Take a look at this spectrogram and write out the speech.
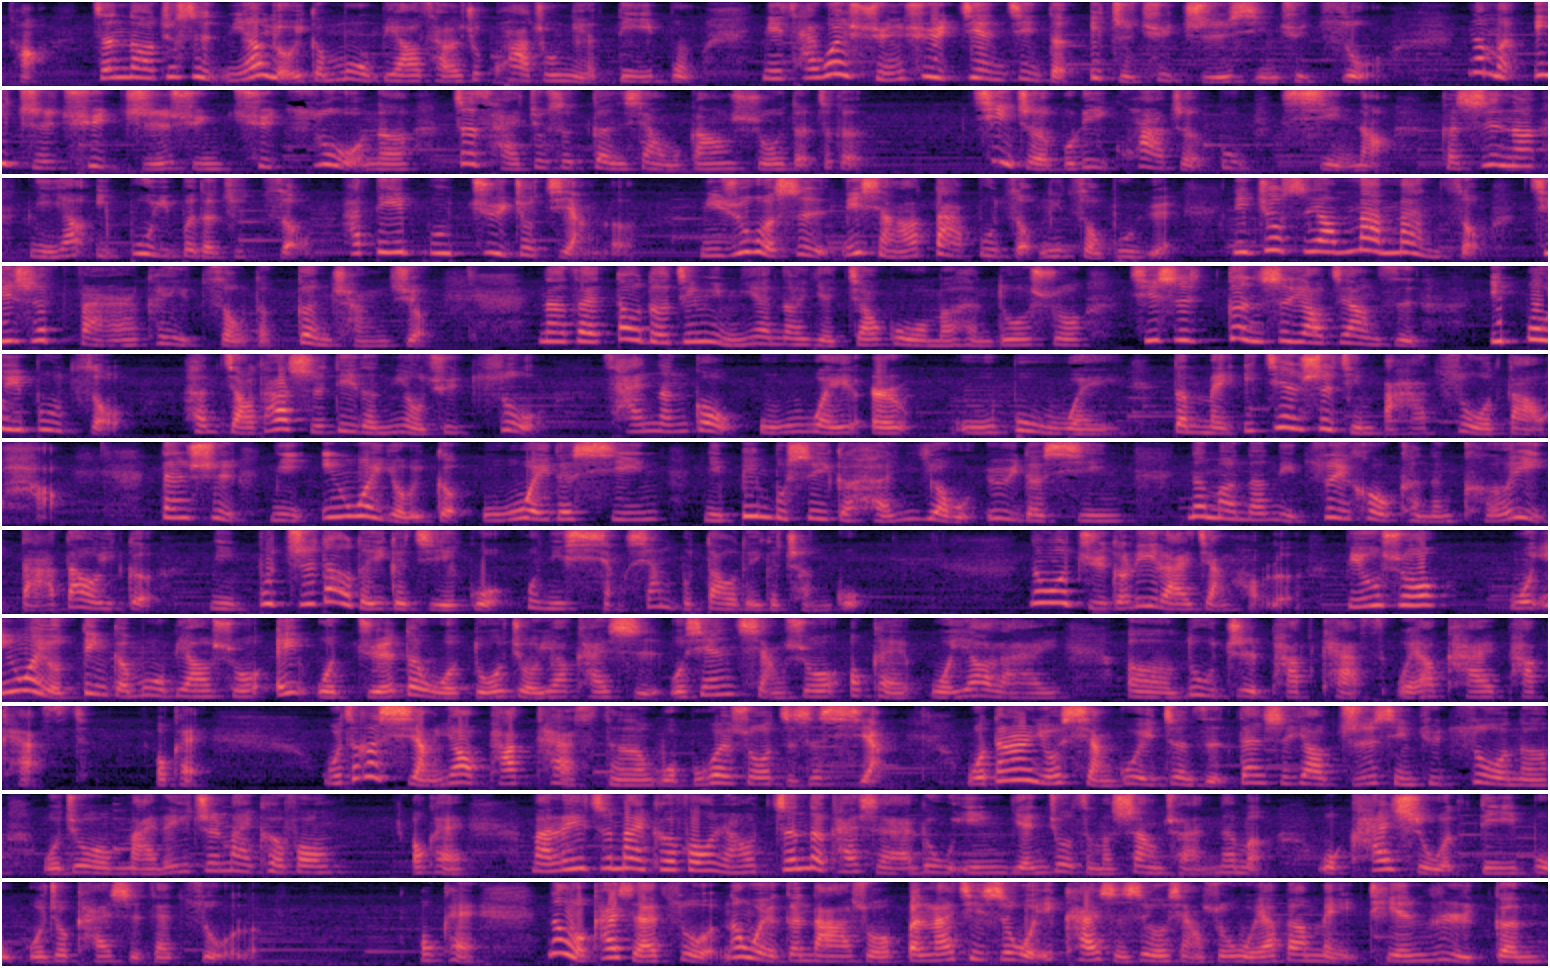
好，真的就是你要有一个目标，才会去跨出你的第一步，你才会循序渐进的一直去执行去做。那么一直去执行去做呢，这才就是更像我刚刚说的这个“弃者不立，跨者不行”呢。可是呢，你要一步一步的去走。他第一部剧就讲了。你如果是你想要大步走，你走不远，你就是要慢慢走，其实反而可以走得更长久。那在《道德经》里面呢，也教过我们很多，说其实更是要这样子一步一步走，很脚踏实地的，你有去做，才能够无为而无不为的每一件事情把它做到好。但是你因为有一个无为的心，你并不是一个很有欲的心，那么呢，你最后可能可以达到一个。你不知道的一个结果，或你想象不到的一个成果。那我举个例来讲好了，比如说我因为有定个目标，说，诶，我觉得我多久要开始？我先想说，OK，我要来呃录制 Podcast，我要开 Podcast。OK，我这个想要 Podcast 呢，我不会说只是想，我当然有想过一阵子，但是要执行去做呢，我就买了一支麦克风。OK，买了一支麦克风，然后真的开始来录音，研究怎么上传。那么我开始我的第一步，我就开始在做了。OK，那我开始在做，那我也跟大家说，本来其实我一开始是有想说，我要不要每天日更？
